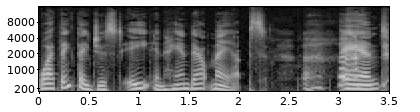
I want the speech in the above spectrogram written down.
Well, I think they just eat and hand out maps. And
